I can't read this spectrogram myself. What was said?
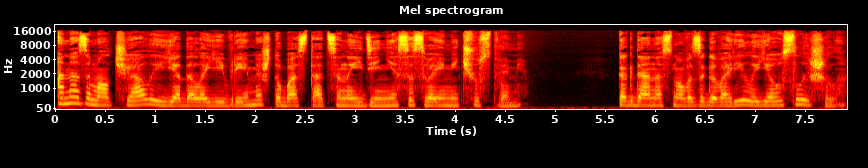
Она замолчала, и я дала ей время, чтобы остаться наедине со своими чувствами. Когда она снова заговорила, я услышала.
